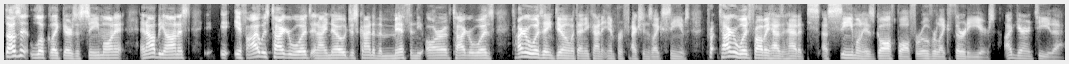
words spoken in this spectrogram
doesn't look like there's a seam on it. And I'll be honest, if I was Tiger Woods and I know just kind of the myth and the aura of Tiger Woods, Tiger Woods ain't dealing with any kind of imperfections like seams. Tiger Woods probably hasn't had a, a seam on his golf ball for over like 30 years. I guarantee you that.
